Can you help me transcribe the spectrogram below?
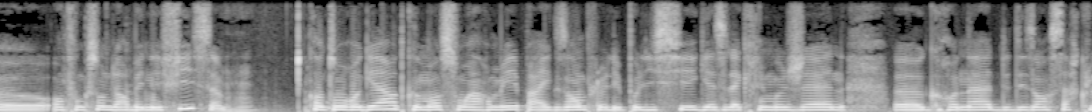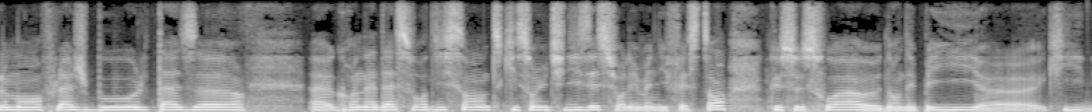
en fonction de leurs bénéfices. Mm-hmm. Quand on regarde comment sont armés, par exemple, les policiers, gaz lacrymogène, euh, grenades de désencerclement, flashball, taser, euh, grenades assourdissantes qui sont utilisées sur les manifestants, que ce soit euh, dans des pays euh, qui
